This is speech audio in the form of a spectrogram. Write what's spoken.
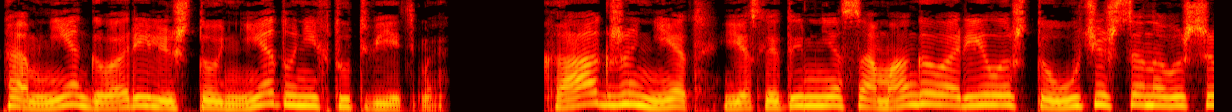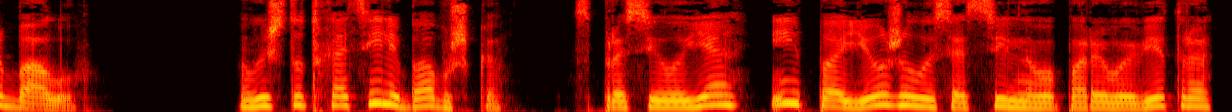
«А мне говорили, что нет у них тут ведьмы. Как же нет, если ты мне сама говорила, что учишься на вышибалу?» «Вы что-то хотели, бабушка?» — спросила я и поежилась от сильного порыва ветра,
